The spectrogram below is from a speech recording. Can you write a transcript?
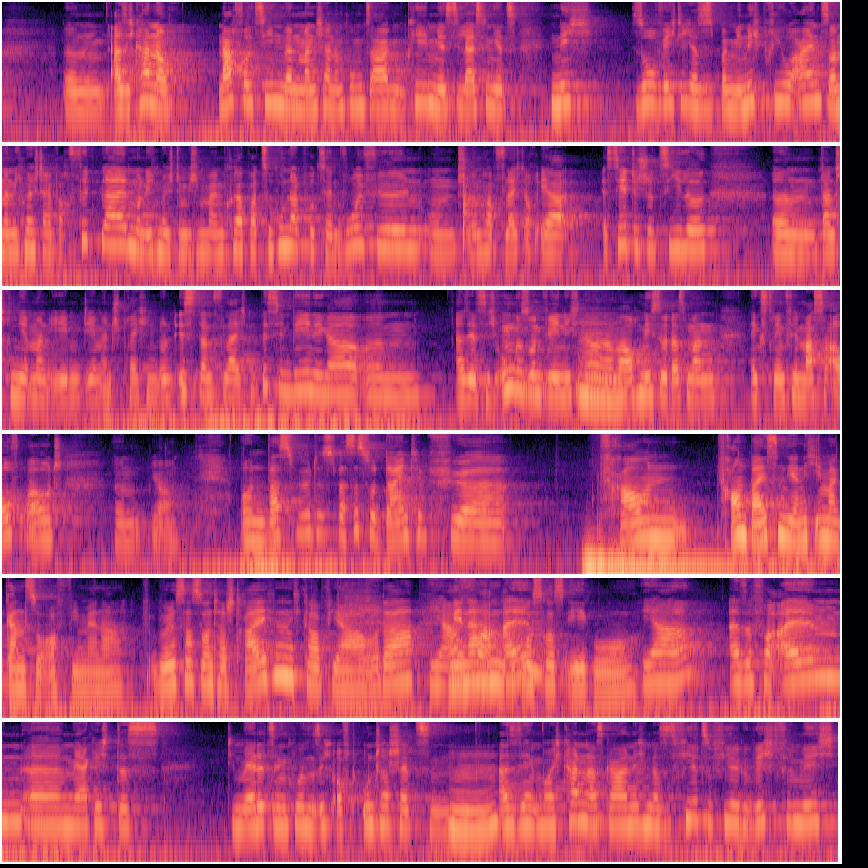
Ähm, also ich kann auch nachvollziehen, wenn manche an einem Punkt sagen, okay, mir ist die Leistung jetzt nicht so wichtig, es ist bei mir nicht Prio 1, sondern ich möchte einfach fit bleiben und ich möchte mich in meinem Körper zu 100% wohlfühlen und ähm, habe vielleicht auch eher ästhetische Ziele, ähm, dann trainiert man eben dementsprechend und isst dann vielleicht ein bisschen weniger, ähm, also jetzt nicht ungesund wenig, ne, mhm. aber auch nicht so, dass man extrem viel Masse aufbaut. Ähm, ja. Und was würdest, was ist so dein Tipp für Frauen, Frauen beißen ja nicht immer ganz so oft wie Männer. Würdest du das so unterstreichen? Ich glaube ja, oder? Ja, Männer haben ein größeres Ego. Ja, also vor allem äh, merke ich, dass die Mädels in den Kursen sich oft unterschätzen. Mhm. Also sie denken, boah, ich kann das gar nicht und das ist viel zu viel Gewicht für mich.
